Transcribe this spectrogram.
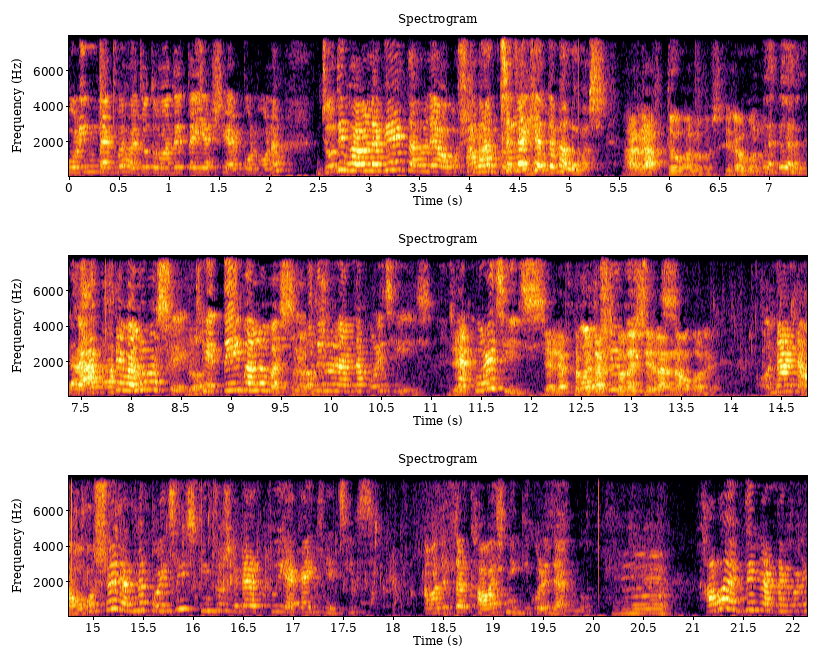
বোরিং লাগবে হয়তো তোমাদের তাই আর শেয়ার করব না। যদি ভালো লাগে তাহলে অবশ্যই আমার ছেলে খেতে ভালোবাসে। আর রাখতেও ভালোবাসে সেটাও বলো। রাখতে ভালোবাসে? না। খেতেই ভালোবাসে। কোনদিনও রান্না করেছিস? হ্যাঁ করেছিস? যে ল্যাপটপে কাজ অবশ্যই করে সে রান্নাও করে। না না অবশ্যই রান্না করেছিস কিন্তু সেটা তুই একাই খেয়েছিস। আমাদের তো আর খাওয়াসনি কি করে জানব? খাওয়া একদিন রান্না করে।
